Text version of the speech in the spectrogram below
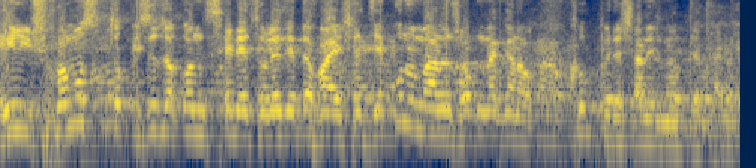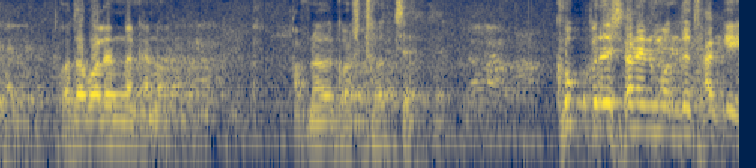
এই সমস্ত কিছু যখন ছেড়ে চলে যেতে হয়, সে যে কোনো মানুষ হোক না কেন খুব পেরেশানির মধ্যে থাকে। কথা বলেন না কেন? আপনাদের কষ্ট হচ্ছে? খুব প্রেশানের মধ্যে থাকে।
